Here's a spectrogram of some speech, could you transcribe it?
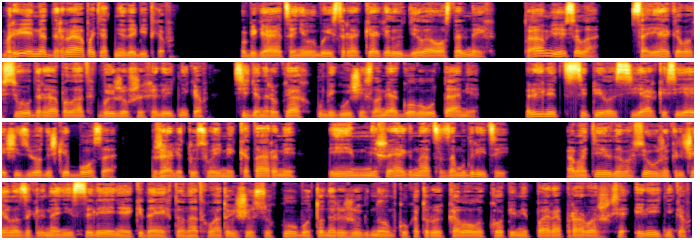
Время драпать от недобитков. Убегают они быстро, как идут дела у остальных. Там весело. Саяка вовсю драпала от выживших элитников, сидя на руках у бегущей, сломя голову Тами. Лилит сцепилась с ярко сияющей звездочкой босса, жаля ту своими катарами и мешая гнаться за мудрицей. А Матильда вовсю уже кричала заклинания исцеления, кидая их то на отхватывающую суккубу, то на рыжую гномку, которую колола копьями пара прорвавшихся элитников,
